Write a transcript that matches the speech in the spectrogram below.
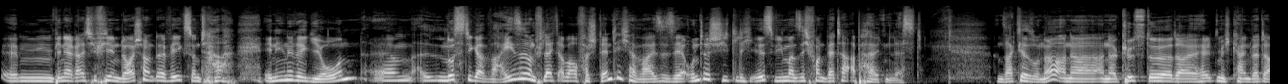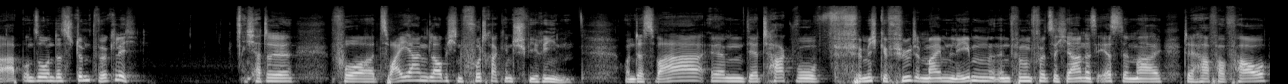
ähm, bin ja relativ viel in Deutschland unterwegs und da in den Regionen ähm, lustigerweise und vielleicht aber auch verständlicherweise sehr unterschiedlich ist, wie man sich von Wetter abhalten lässt. Man sagt ja so, ne, an der, an der Küste, da hält mich kein Wetter ab und so, und das stimmt wirklich. Ich hatte vor zwei Jahren, glaube ich, einen Vortrag in Schwerin. Und das war ähm, der Tag, wo für mich gefühlt in meinem Leben in 45 Jahren das erste Mal der HVV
